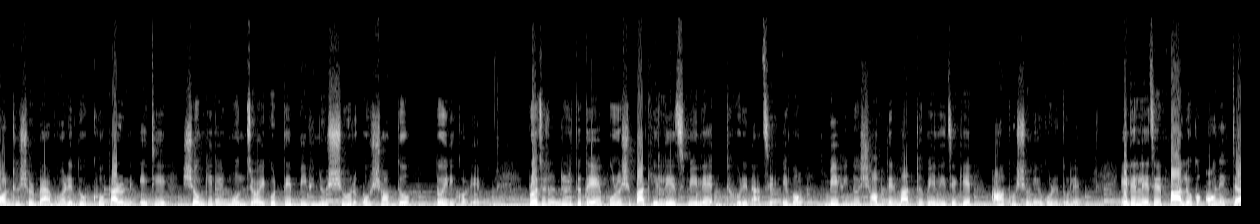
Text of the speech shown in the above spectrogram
কণ্ঠস্বর ব্যবহারে দক্ষ, কারণ এটি সঙ্গিনীর মন জয় করতে বিভিন্ন সুর ও শব্দ তৈরি করে। প্রজনন ঋতুতে পুরুষ পাখির লেজ মেলে, ধরে নাচে এবং বিভিন্ন শব্দের মাধ্যমে নিজেকে আকর্ষণীয় করে তোলে। এদের লেজের পালক অনেকটা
